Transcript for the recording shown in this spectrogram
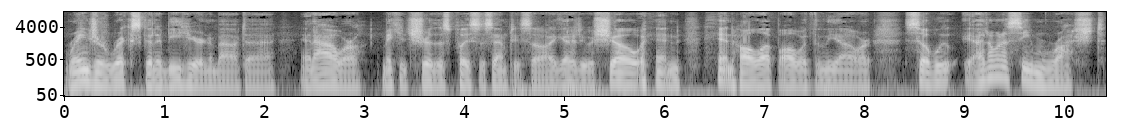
Ranger Rick's going to be here in about uh, an hour, making sure this place is empty. So I got to do a show and and haul up all within the hour. So we, I don't want to seem rushed.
